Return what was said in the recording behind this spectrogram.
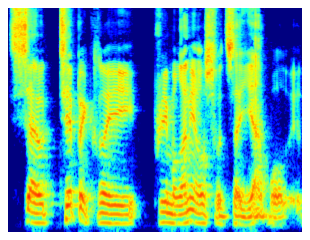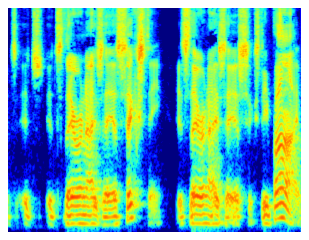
so typically premillennialists would say, yeah, well, it's, it's, it's there in Isaiah 60. It's there in Isaiah 65.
